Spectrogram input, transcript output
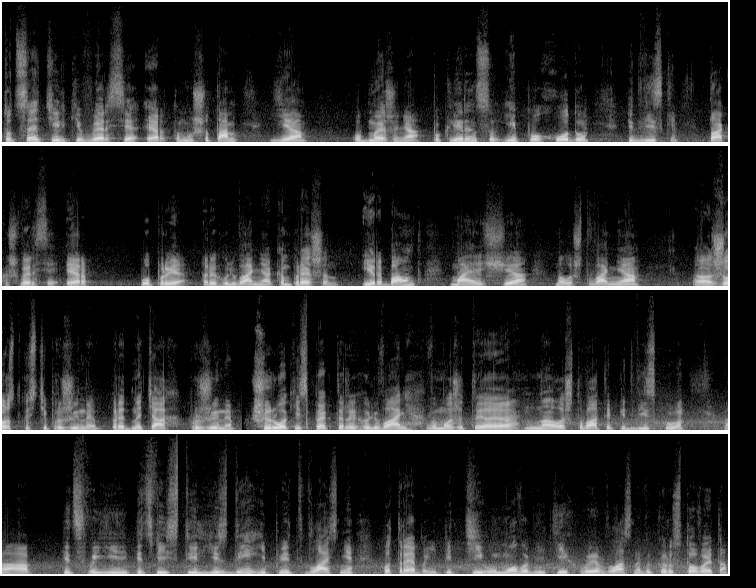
то це тільки версія R, тому що там є обмеження по кліренсу і по ходу підвіски. Також версія R, попри регулювання compression і rebound, має ще налаштування е, жорсткості пружини, переднатяг пружини. Широкий спектр регулювань. Ви можете налаштувати підвіску е, під свої під свій стиль їзди і під власні потреби, і під ті умови, в яких ви власне використовуєте.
